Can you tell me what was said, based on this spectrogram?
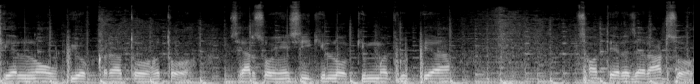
તેલનો ઉપયોગ કરાતો હતો. ચારસો એંસી કિલો કિંમત રૂપિયા છોતેર હજાર આઠસો.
